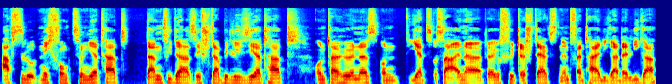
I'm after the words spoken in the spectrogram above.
absolut nicht funktioniert hat dann wieder sich stabilisiert hat unter Hoeneß und jetzt ist er einer der gefühlt der stärksten Innenverteidiger der Liga.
